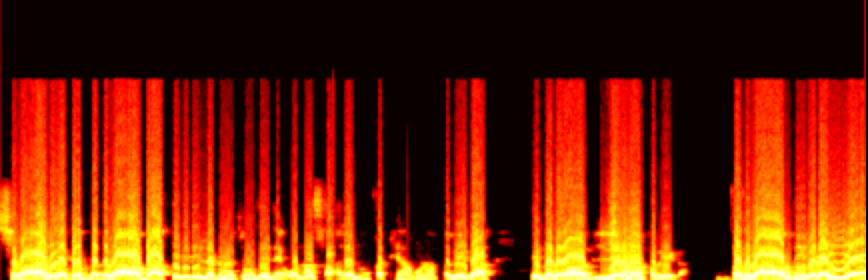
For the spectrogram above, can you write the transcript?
ਸਵਾਲ ਇਹ ਹੈ ਕਿ ਬਦਲਾਵ ਵਾਸਤੇ ਜਿਹੜੇ ਲੜਨਾ ਚਾਹੁੰਦੇ ਨੇ, ਉਹਨਾਂ ਸਾਰਿਆਂ ਨੂੰ ਇਕੱਠਿਆਂ ਹੋਣਾ ਪਵੇਗਾ ਤੇ ਬਦਲਾਵ ਲਿਆਉਣਾ ਪਵੇਗਾ। ਬਦਲਾਵ ਦੀ ਲੜਾਈ ਹੈ,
